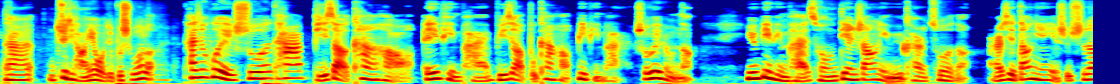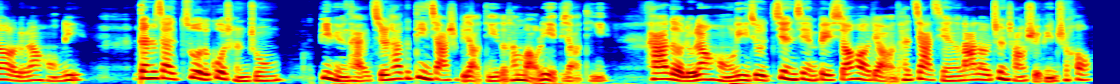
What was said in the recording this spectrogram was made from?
他具体行业我就不说了，他就会说他比较看好 A 品牌，比较不看好 B 品牌，说为什么呢？因为 B 品牌从电商领域开始做的。而且当年也是吃到了流量红利，但是在做的过程中，B 平台其实它的定价是比较低的，它毛利也比较低，它的流量红利就渐渐被消耗掉。它价钱拉到正常水平之后，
